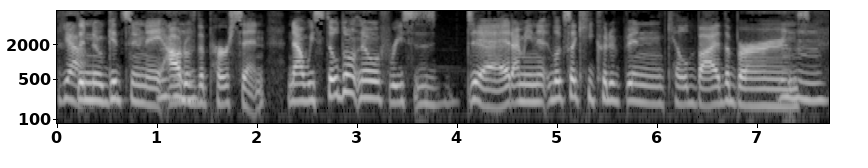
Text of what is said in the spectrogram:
Yeah. the Nogitsune out Mhm. of the person. Now we still don't know if Rhys is dead. I mean, it looks like he could have been killed by the burns Mhm.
